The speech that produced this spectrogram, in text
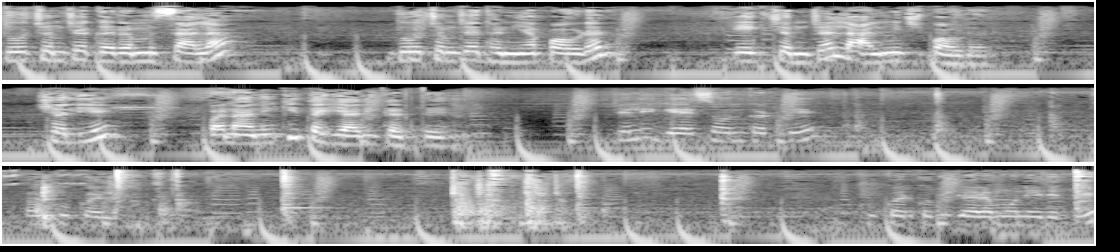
दो चमचा गरम मसाला, दो चमचा धनिया पाउडर, एक चमचा लाल मिर्च पाउडर। चलिए, बनाने की तैयारी करते हैं। चलिए, गैस ऑन करते हैं और कुकर कुकर को भी गर्म होने देते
